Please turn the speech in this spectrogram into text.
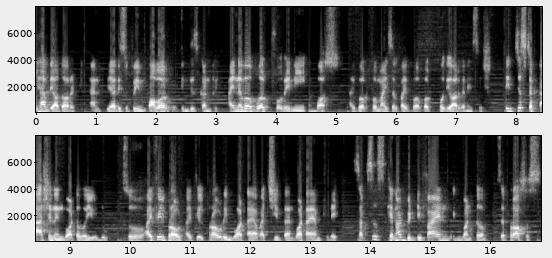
have the authority and we are the supreme power in this country. I never worked for any boss. I worked for myself. I worked for the organization. It's just a passion in whatever you do. So I feel proud. I feel proud in what I have achieved and what I am today. Success cannot be defined in one term. It's a process.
